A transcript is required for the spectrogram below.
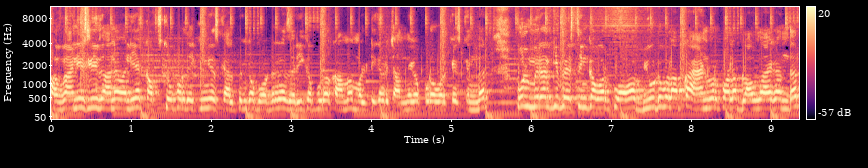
अफगानी स्लीव आने वाली है। कप्स के ऊपर देखेंगे स्कैल्पिंग का बॉर्डर है, जरी का पूरा काम है मल्टी कलर चांदने का पूरा वर्क है इसके अंदर। फुल मिरर की पेस्टिंग का वर्क हुआ हुआ ब्यूटीफुल आपका हैंडवर्क वाला ब्लाउज आएगा अंदर।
